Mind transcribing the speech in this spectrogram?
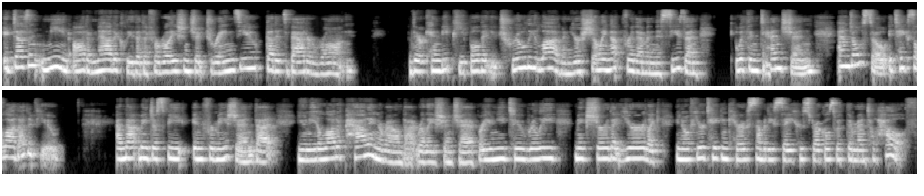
It doesn't mean automatically that if a relationship drains you, that it's bad or wrong. There can be people that you truly love and you're showing up for them in this season with intention. And also, it takes a lot out of you. And that may just be information that you need a lot of padding around that relationship, or you need to really make sure that you're like, you know, if you're taking care of somebody, say, who struggles with their mental health,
